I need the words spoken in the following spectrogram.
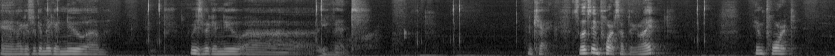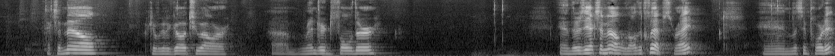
and I guess we can make a new, um, let me just make a new uh, event. Okay. So let's import something, right? Import XML. Okay, we're going to go to our um, rendered folder. And there's the XML with all the clips, right? And let's import it.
